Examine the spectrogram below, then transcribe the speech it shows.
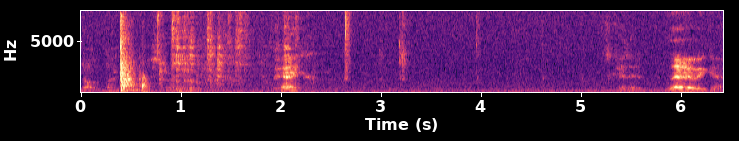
not lined up just right. Okay. Let's get it. There we go.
